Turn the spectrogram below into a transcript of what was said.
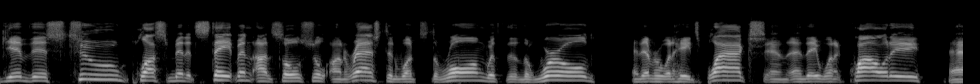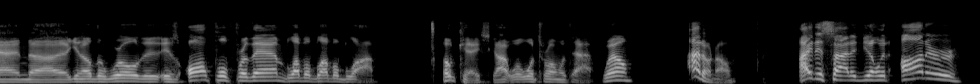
give this two plus minute statement on social unrest and what's the wrong with the, the world and everyone hates blacks and, and they want equality and uh, you know the world is, awful for them blah blah blah blah blah. Okay scott well what's wrong with that? Well i don't know. I decided you know in honor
